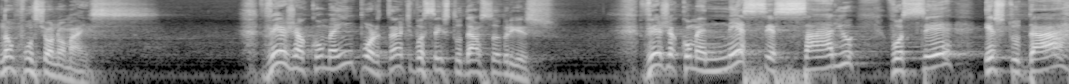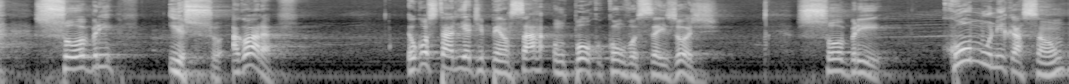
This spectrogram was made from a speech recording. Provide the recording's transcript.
não funcionou mais. Veja como é importante você estudar sobre isso. Veja como é necessário você estudar sobre isso. Agora, eu gostaria de pensar um pouco com vocês hoje sobre comunicação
